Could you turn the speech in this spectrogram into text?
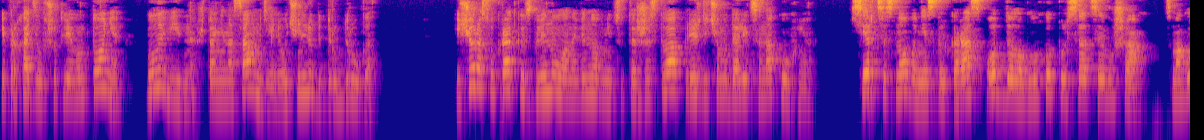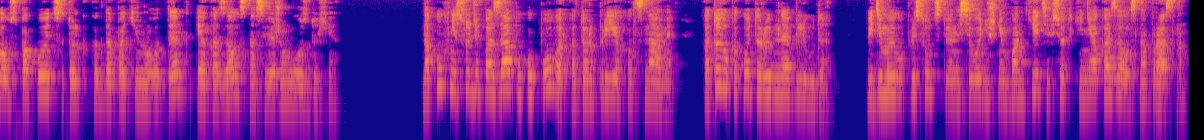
и проходил в шутливом тоне, было видно, что они на самом деле очень любят друг друга. Еще раз украдкой взглянула на виновницу торжества, прежде чем удалиться на кухню. Сердце снова несколько раз отдало глухой пульсации в ушах. Смогла успокоиться только когда покинула тент и оказалась на свежем воздухе. На кухне, судя по запаху, повар, который приехал с нами, готовил какое-то рыбное блюдо. Видимо, его присутствие на сегодняшнем банкете все-таки не оказалось напрасным.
